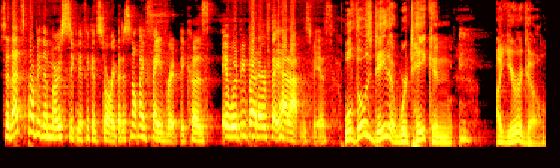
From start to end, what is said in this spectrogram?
So that's probably the most significant story, but it's not my favorite because it would be better if they had atmospheres. Well, those data were taken a year ago.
